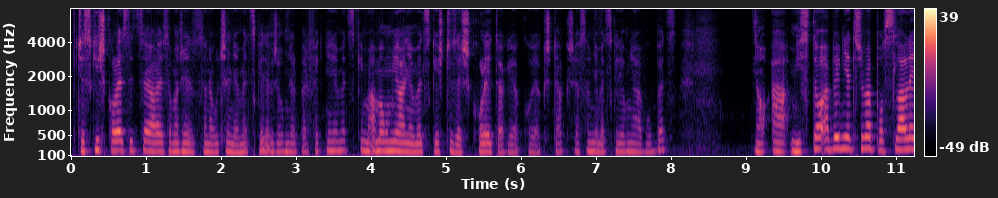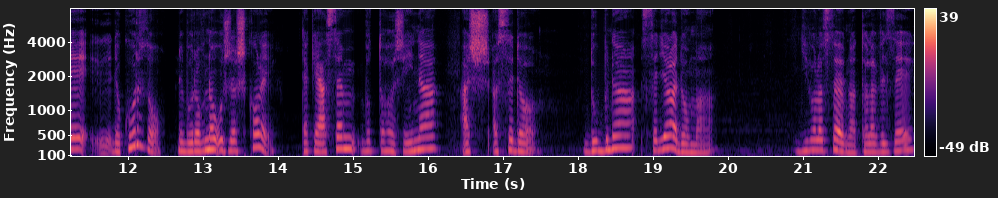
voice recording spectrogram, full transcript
V české škole sice, ale samozřejmě se naučil německy, takže uměl perfektně německy. Máma uměla německy ještě ze školy, tak jako jakž tak, že já jsem německy neuměla vůbec. No a místo, aby mě třeba poslali do kurzu, nebo rovnou už do školy, tak já jsem od toho října až asi do dubna seděla doma, dívala se na televizi,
